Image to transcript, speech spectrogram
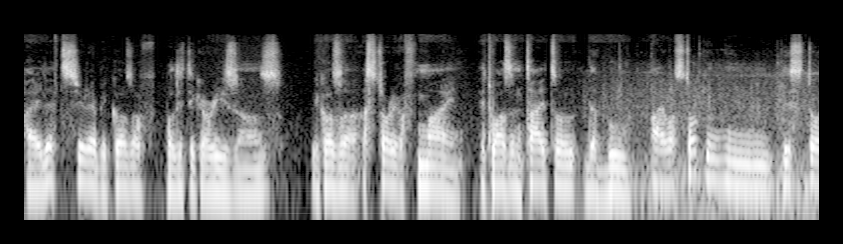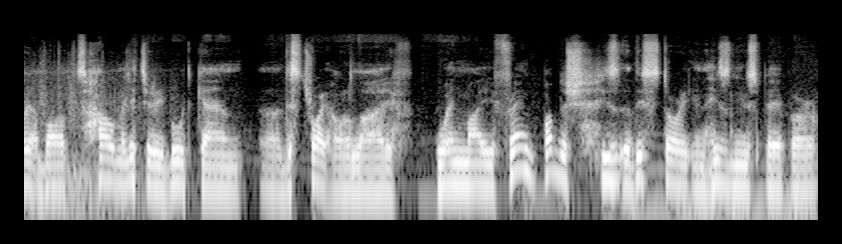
I left Syria because of political reasons. because a story of mine. It was entitled The Boot. I was talking in this story about how military boot can uh, destroy our life. When my friend published his, this story in his newspaper,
